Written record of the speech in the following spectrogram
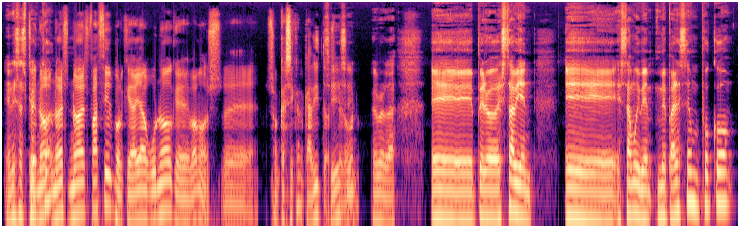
En ese aspecto. no, no, es, no es fácil porque hay alguno que, vamos, eh, son casi calcaditos. Sí, pero sí, bueno. es verdad. Eh, pero está bien. Eh, está muy bien. Me parece un poco.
